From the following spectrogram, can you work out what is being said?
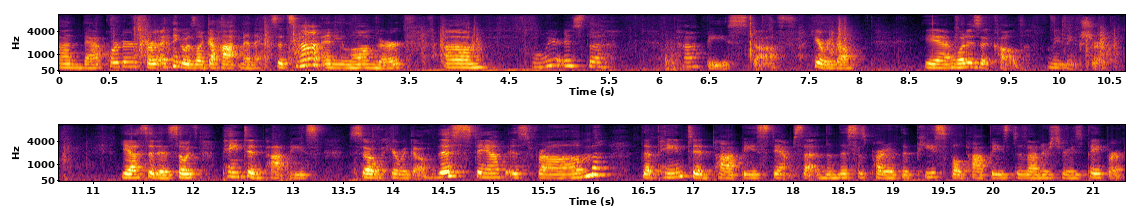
on back order for, I think it was like a hot minute because it's not any longer. Um, where is the poppy stuff? Here we go. Yeah, what is it called? Let me make sure. Yes, it is. So it's painted poppies. So here we go. This stamp is from the Painted Poppies stamp set, and then this is part of the Peaceful Poppies Designer Series paper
